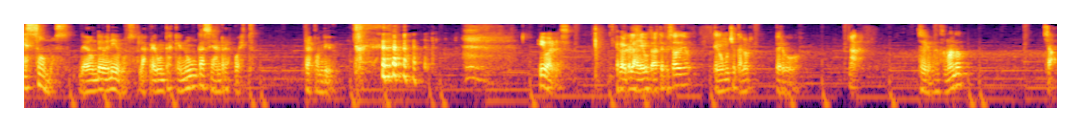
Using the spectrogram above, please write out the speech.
¿Qué somos? ¿De dónde venimos? Las preguntas que nunca se han respuesto. Respondido. y bueno, eso. Espero que les haya gustado este episodio. Tengo mucho calor, pero nada. Seguiremos informando. Chao.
